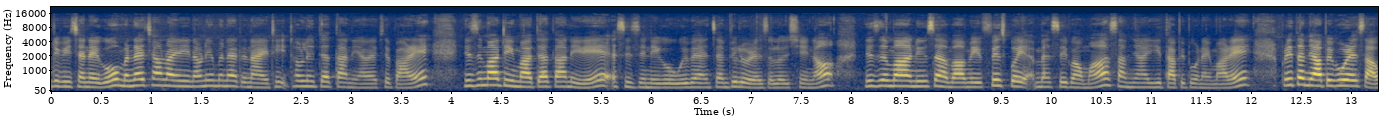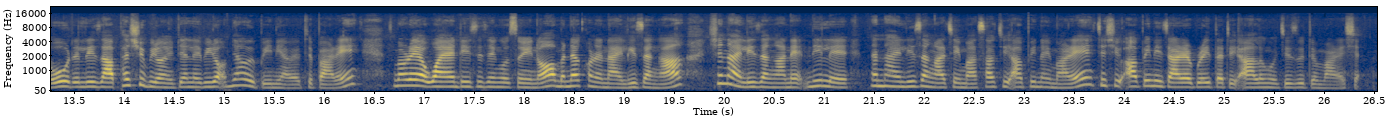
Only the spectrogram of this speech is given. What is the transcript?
တို့ရဲ့မြစီမ TV Channel ကိုမနက်6:00နာရီနောက်နေ့မနက်10:00နာရီအထိထုတ်လွှင့်ပြသနေရပဲဖြစ်ပါတယ်။မြစီမ TV မှာပြသနေတဲ့အစီအစဉ်တွေကိုဝေဖန်အကြံပြုလို့ရဆိုလို့ရှိရင်တော့မြစီမ News and Bami Facebook ရဲ့ message ပေါက်မှာစာများရေးသားပေးပို့နိုင်ပါတယ်။ပရိသတ်များပေးပို့တဲ့စာကိုဒလီစာဖတ်ရှုပြီးတော့ပြန်လည်ပြီးတော့အမျှဝေပေးနေရပဲဖြစ်ပါတယ်။ကျမတို့ရဲ့ YND စီစဉ်ကိုဆိုရင်တော့မနက်9:45 8:45နဲ့နေ့လယ်2:45ချိန်မှာစောင့်ကြည့်အားပေးနိုင်ပါတယ်။ကြည့်ရှုအားပေးနေကြတဲ့ပရိသတ်တွေအားလုံးကိုကျေးဇူးတင်ပါတယ်ရှင်။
